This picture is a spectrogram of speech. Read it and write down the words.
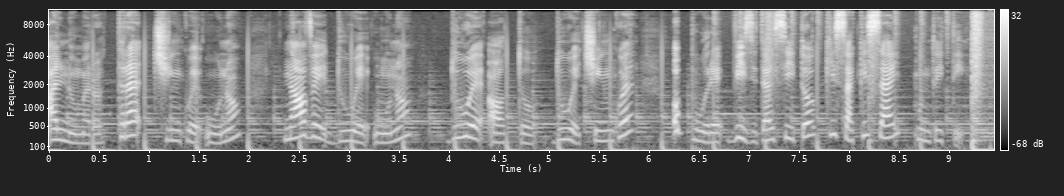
al numero 351 921 2825 oppure visita il sito chissachisei.it.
